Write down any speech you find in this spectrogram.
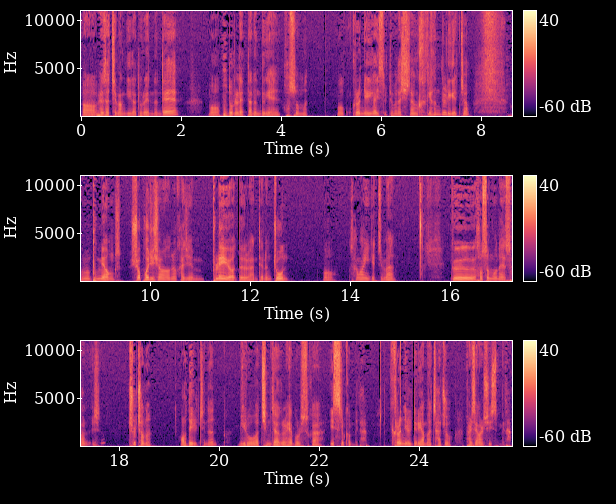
어, 회사채 만기가 도래했는데 뭐 부도를 냈다는 등의 헛소문 뭐 그런 얘기가 있을 때마다 시장은 크게 흔들리겠죠. 그러면 분명 쇼 포지션을 가진 플레이어들한테는 좋은 뭐 상황이겠지만 그 헛소문의 선, 출처는 어디일지는 미루어 짐작을 해볼 수가 있을 겁니다. 그런 일들이 아마 자주 발생할 수 있습니다.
